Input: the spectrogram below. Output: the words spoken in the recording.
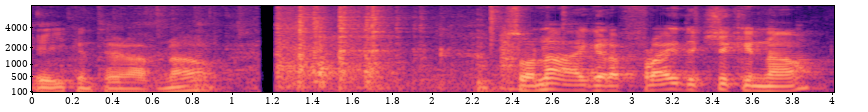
Yeah, you can turn it off now. So now I gotta fry the chicken now.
